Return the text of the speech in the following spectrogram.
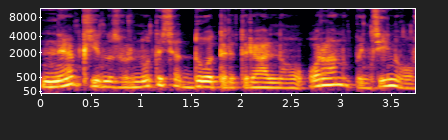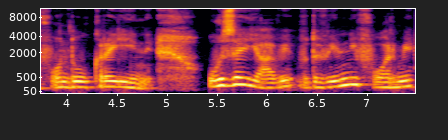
необхідно звернутися до територіального органу Пенсійного фонду України. У заяві в довільній формі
